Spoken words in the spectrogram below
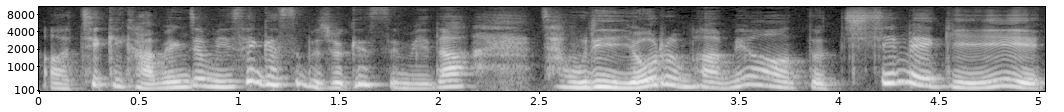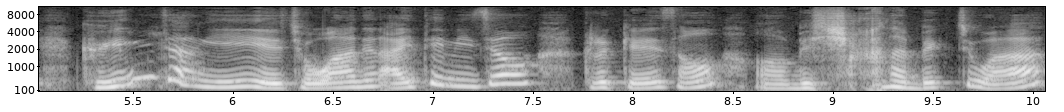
어, 치킨 가맹점이 생겼으면 좋겠습니다. 자, 우리 여름 하면 또 치맥이 굉장히 좋아하는 아이템이죠. 그렇게 해서 어, 시원한 맥주와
